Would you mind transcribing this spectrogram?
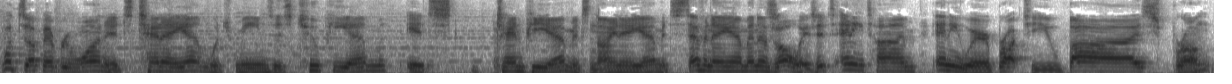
What's up, everyone? It's 10 a.m., which means it's 2 p.m., it's 10 p.m., it's 9 a.m., it's 7 a.m., and as always, it's anytime, anywhere, brought to you by Sprunk.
